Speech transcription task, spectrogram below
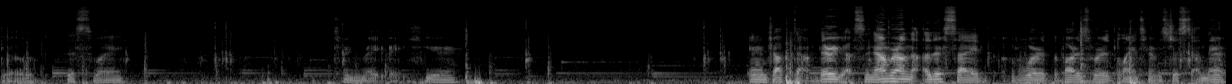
Go this way turn right right here and drop down there we go so now we're on the other side of where the bars were the lantern was just down there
